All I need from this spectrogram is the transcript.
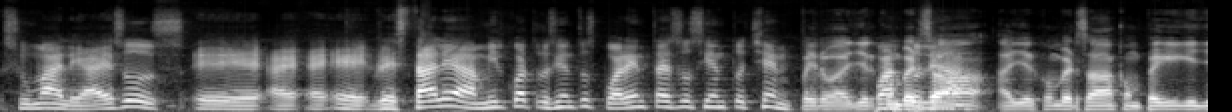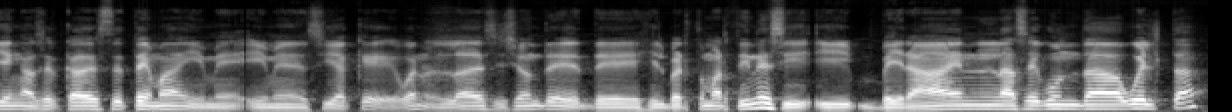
sumale a esos, eh, eh, restale a 1440 esos 180. Pero ayer ¿Cuánto le conversaba, ayer conversaba con Peggy Guillén acerca de este tema y me, y me decía que, bueno, es la decisión de, de Gilberto Martínez y, y verá en la segunda vuelta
